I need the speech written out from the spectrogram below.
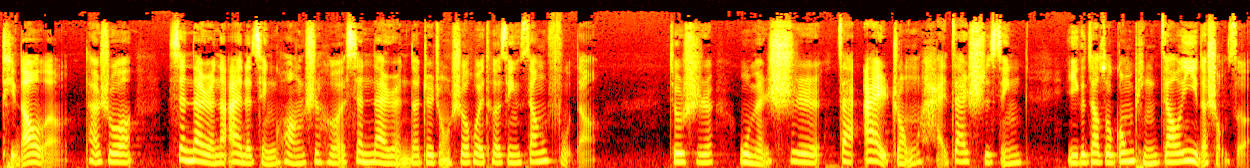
提到了，他说现代人的爱的情况是和现代人的这种社会特性相符的，就是我们是在爱中还在实行一个叫做公平交易的守则，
